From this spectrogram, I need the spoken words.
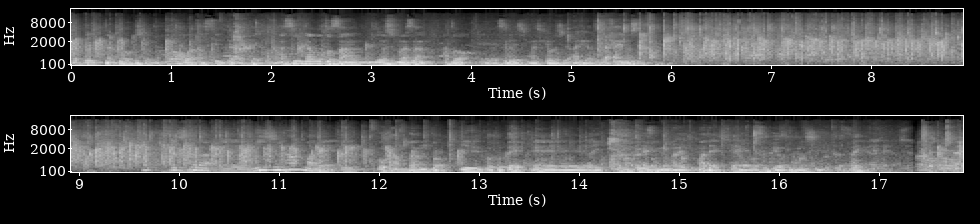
こで一旦トークショーの方を終わらせていただきたいと思います稲本さん吉村さんあと、えー、それしま教授ありがとうございましたそしたら、えー、2時半まで、えー、ご看板ということで、えー、山鳥さんのライブまで、えー、お酒を楽しんでください。よろしくお願いしま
